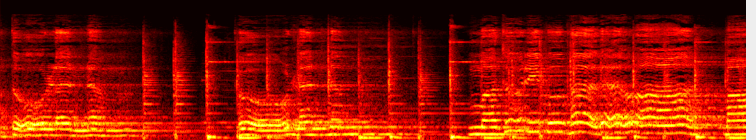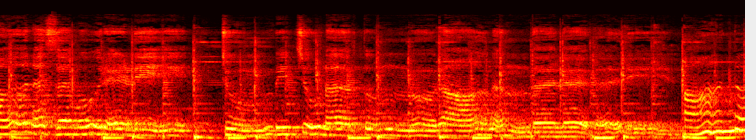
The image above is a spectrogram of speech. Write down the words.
ആന്തോളനം ഗോളനം മധുരിപു ഭഗവാൻ മാനസമുരളി ചുംബിച്ചുണർത്തുന്നുരാനന്ദലഹരി ആന്തോ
